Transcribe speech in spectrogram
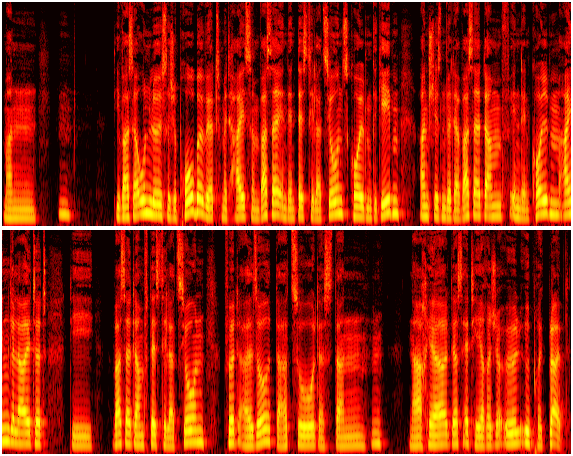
man, hm, die wasserunlösliche Probe wird mit heißem Wasser in den Destillationskolben gegeben. Anschließend wird der Wasserdampf in den Kolben eingeleitet. Die Wasserdampfdestillation führt also dazu, dass dann hm, nachher das ätherische Öl übrig bleibt.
